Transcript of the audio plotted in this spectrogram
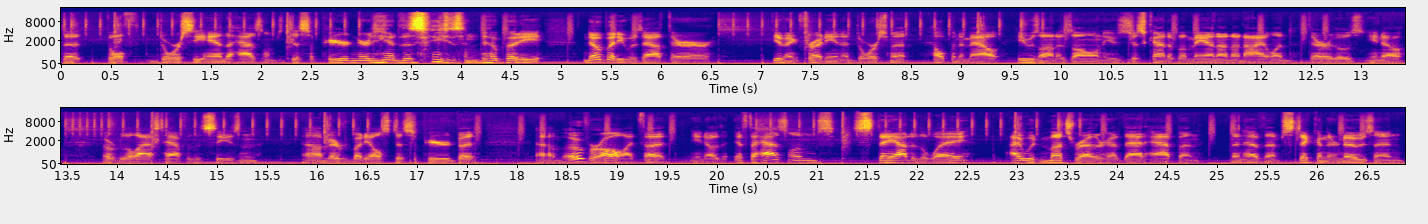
that both Dorsey and the Haslams disappeared near the end of the season. Nobody nobody was out there giving Freddie an endorsement, helping him out. He was on his own. He was just kind of a man on an island. There, are those you know, over the last half of the season, um, everybody else disappeared, but. Um, overall, I thought, you know, if the Haslams stay out of the way, I would much rather have that happen than have them sticking their nose in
